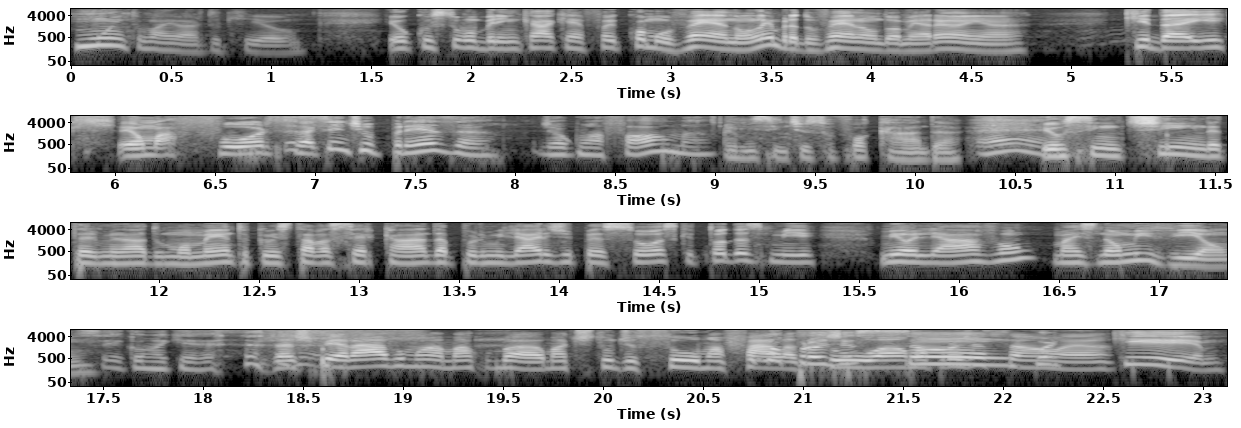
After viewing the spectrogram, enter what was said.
muito maior do que eu. Eu costumo brincar que foi como o Venom, lembra do Venom do Homem-Aranha? Que daí é uma Você força. se sentiu presa de alguma forma? Eu me senti sufocada. É. Eu senti em determinado momento que eu estava cercada por milhares de pessoas que todas me, me olhavam, mas não me viam. Sei como é que é. Já esperava uma, uma, uma- uma atitude sua, uma fala uma projeção, sua, uma projeção, é. porque gen-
